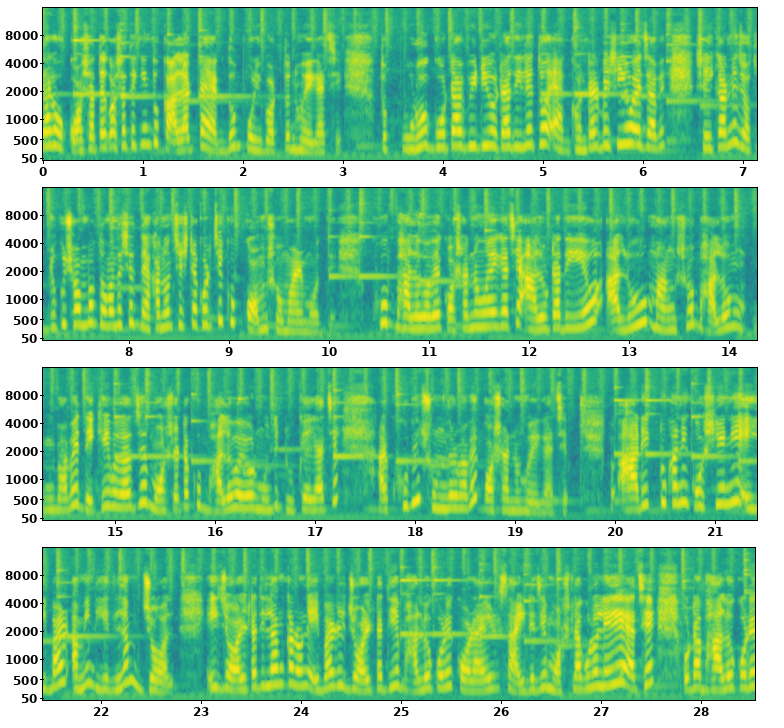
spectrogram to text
দেখো, কষাতে কষাতে কিন্তু কালারটা একদম পরিবর্তন হয়ে গেছে। তো পুরো গোটা ভিডিওটা দিলে তো এক ঘণ্টার বেশি হয়ে যাবে। সেই কারণে যতটুকু সম্ভব তোমাদের সাথে দেখানোর চেষ্টা করছি খুব কম সময়ের মধ্যে। খুব ভালোভাবে কষানো হয়ে গেছে। আলুটা দিয়েও আলু, মাংস ভালোভাবে দেখেই বোঝা যাচ্ছে মশলাটা খুব ভালোভাবে ওর মধ্যে ঢুকে গেছে আর খুবই সুন্দরভাবে কষানো হয়ে গেছে। তো আর একটুখানি কষিয়ে নিয়ে এইবার আমি দিয়ে দিলাম জল। এই জলটা দিলাম কারণ এবার জলটা দিয়ে ভালো করে কড়াইয়ের সাইডে যে মশলাগুলো লেগে আছে, ওটা ভালো করে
